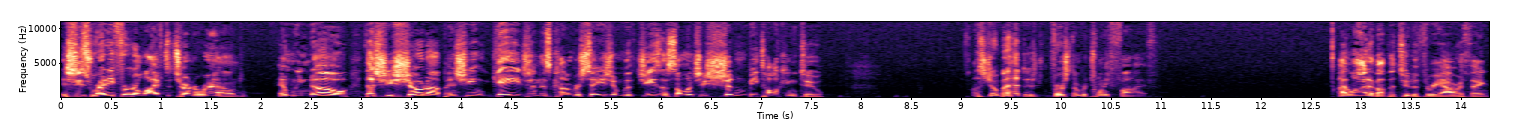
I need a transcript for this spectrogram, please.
is she's ready for her life to turn around and we know that she showed up and she engaged in this conversation with Jesus, someone she shouldn't be talking to. Let's jump ahead to verse number 25. I lied about the two to three hour thing.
